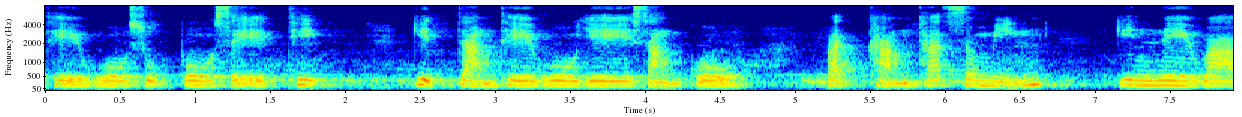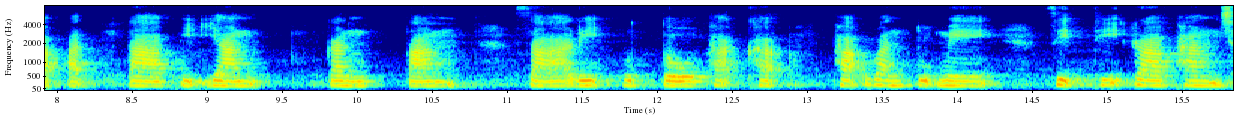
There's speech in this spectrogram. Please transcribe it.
เทโวสุโปเสธิ กิจจังเทโวเยสังโก ปัดขังทัสมิง กินเนวาปัตตาปิยังกันตัง สาริปุตโตภะคะภะวันตุเม สิทธิราพังช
